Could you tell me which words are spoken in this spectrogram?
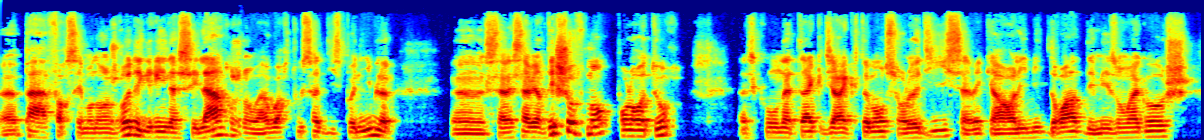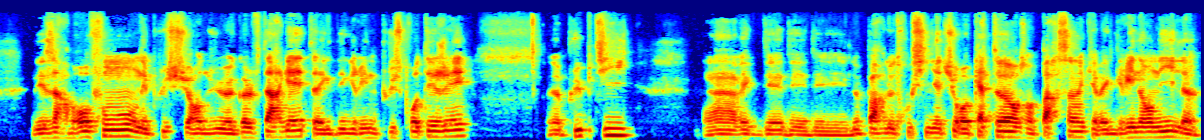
euh, pas forcément dangereux, des greens assez larges. On va avoir tout ça disponible. Euh, ça va servir d'échauffement pour le retour, parce qu'on attaque directement sur le 10 avec un hors limite droite, des maisons à gauche, des arbres au fond. On est plus sur du golf target avec des greens plus protégés, plus petits. Euh, avec des, des, des, le, par, le trou signature au 14 en par 5 avec green en île,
